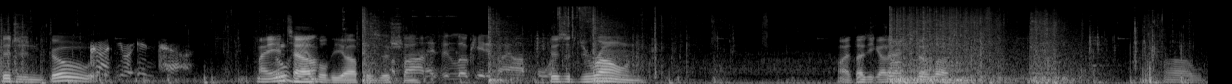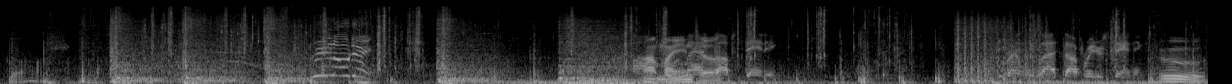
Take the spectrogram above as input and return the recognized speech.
Pigeon, go, My go intel. handle the opposition. bomb has been located by Op 4. There's a drone. Oh, I thought There's you got our drone to the Oh gosh. Not my intel. op standing. Friendly, last operator standing. Ooh.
